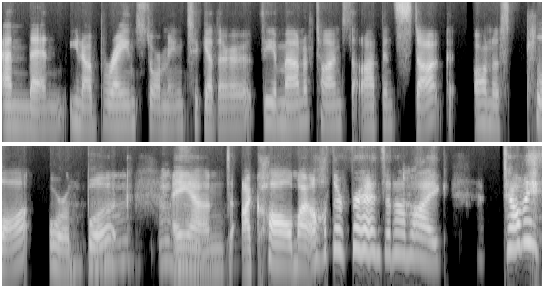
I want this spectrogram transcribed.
and then you know brainstorming together the amount of times that i've been stuck on a plot or a book Mhm, mhm. and i call my author friends and i'm like tell me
